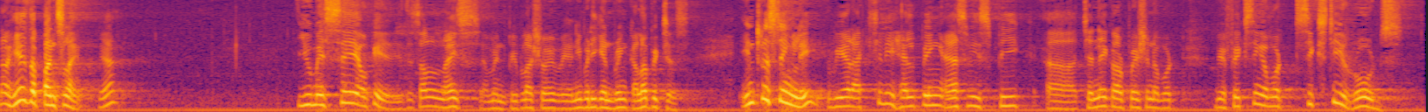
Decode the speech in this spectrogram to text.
Now here's the punchline, yeah? You may say, okay, it's all nice. I mean, people are showing, anybody can bring color pictures. Interestingly, we are actually helping, as we speak, uh, Chennai Corporation about, we are fixing about 60 roads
